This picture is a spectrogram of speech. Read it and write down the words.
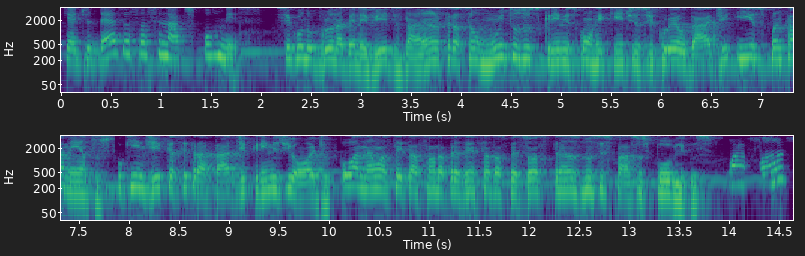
que é de 10 assassinatos por mês. Segundo Bruna Benevides, da ANTRA, são muitos os crimes com requintes de crueldade e espancamentos, o que indica se tratar de crimes de ódio ou a não aceitação da presença das pessoas trans nos espaços públicos. O avanço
